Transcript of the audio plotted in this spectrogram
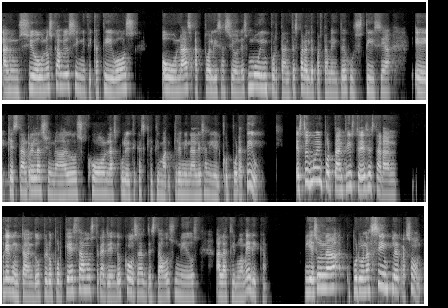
anunció unos cambios significativos o unas actualizaciones muy importantes para el Departamento de Justicia eh, que están relacionados con las políticas criminales a nivel corporativo. Esto es muy importante y ustedes estarán preguntando, pero ¿por qué estamos trayendo cosas de Estados Unidos a Latinoamérica? Y es una, por una simple razón.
